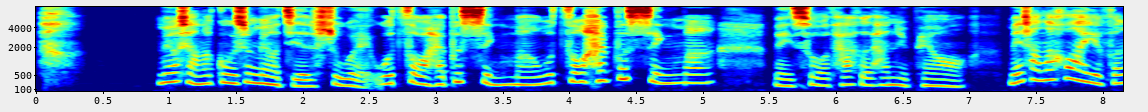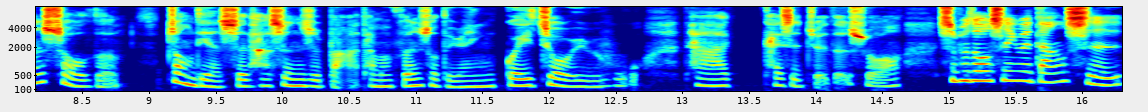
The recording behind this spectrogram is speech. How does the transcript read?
没有想到故事没有结束，诶我走还不行吗？我走还不行吗？没错，他和他女朋友，没想到后来也分手了。重点是他甚至把他们分手的原因归咎于我，他开始觉得说，是不是都是因为当时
